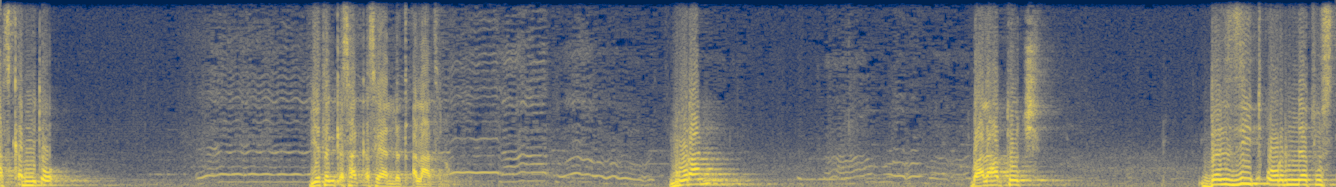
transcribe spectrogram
አስቀምጦ እየተንቀሳቀሰ ያለ ጠላት ነው። ምሁራን፣ ባለሀብቶች በዚህ ጦርነት ውስጥ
